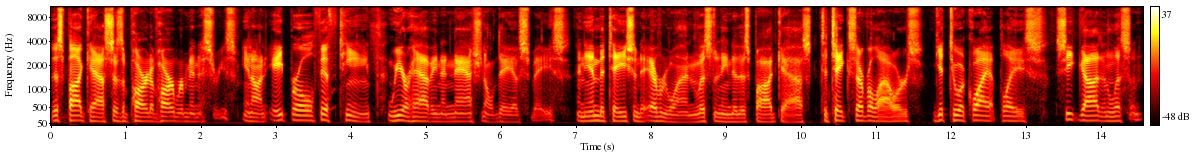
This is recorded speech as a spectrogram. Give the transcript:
This podcast is a part of Harbor Ministries. And on April 15th, we are having a National Day of Space, an invitation to everyone listening to this podcast to take several hours, get to a quiet place, seek God, and listen.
